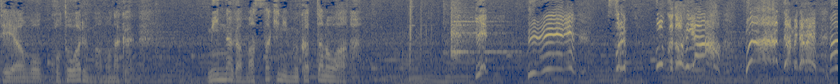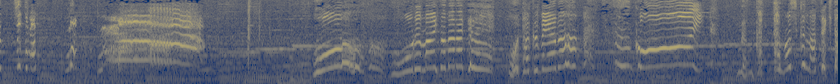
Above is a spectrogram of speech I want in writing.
提案を断る間もなく みんなが真っ先に向かったのはえ？え？ー、それ僕の部屋！わあダメダメ！あちょっとまままおおオールマイトだらけ。オタク部屋だ。すごーい。なんか楽しくなってきた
